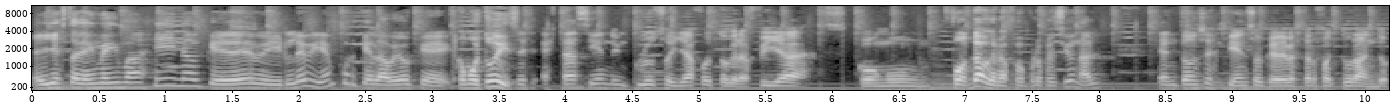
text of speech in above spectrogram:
Ella está bien, me imagino que debe irle bien porque la veo que, como tú dices, está haciendo incluso ya fotografías con un fotógrafo profesional, entonces pienso que debe estar facturando.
